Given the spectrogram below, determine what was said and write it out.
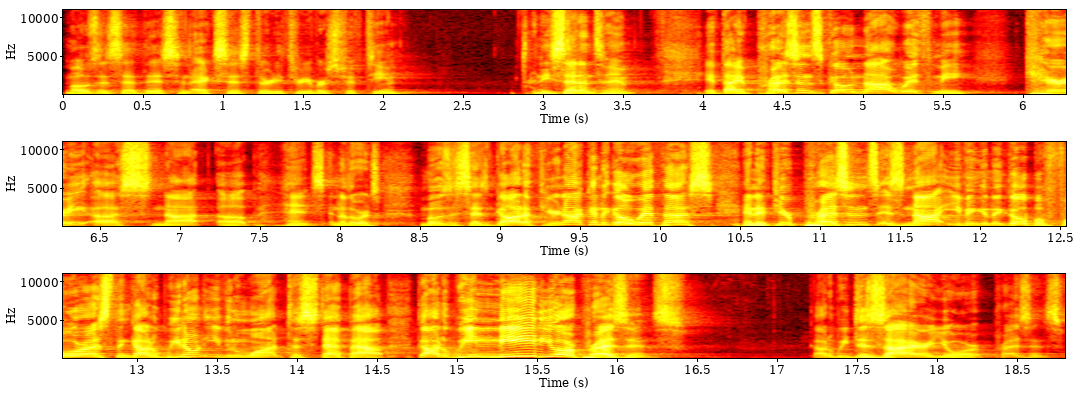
Moses said this in Exodus 33, verse 15. And he said unto him, If thy presence go not with me, carry us not up hence. In other words, Moses says, God, if you're not going to go with us, and if your presence is not even going to go before us, then God, we don't even want to step out. God, we need your presence. God, we desire your presence.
